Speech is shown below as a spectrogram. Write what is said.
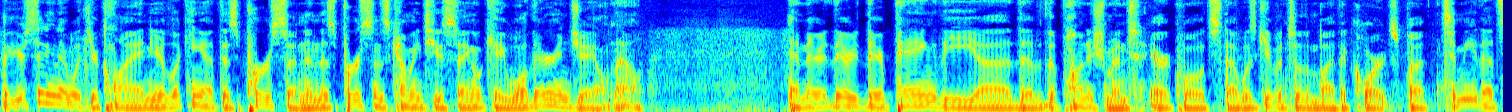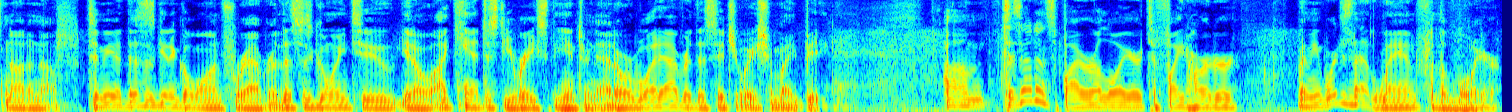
But you're sitting there with your client, and you're looking at this person, and this person's coming to you saying, "Okay, well, they're in jail now." and they're they're they're paying the uh, the the punishment air quotes that was given to them by the courts. But to me, that's not enough. To me, this is going to go on forever. This is going to you know I can't just erase the internet or whatever the situation might be. Um, does that inspire a lawyer to fight harder? I mean, where does that land for the lawyer?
